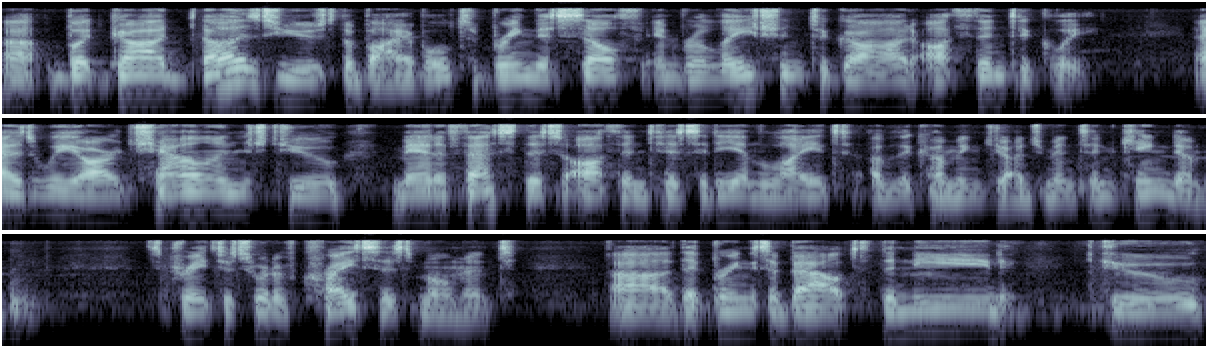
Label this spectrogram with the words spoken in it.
uh, but God does use the Bible to bring the self in relation to God authentically, as we are challenged to manifest this authenticity in light of the coming judgment and kingdom. This creates a sort of crisis moment uh, that brings about the need to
